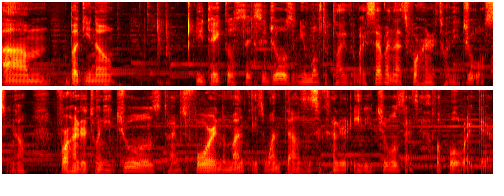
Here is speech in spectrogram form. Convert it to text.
Um, but you know, you take those 60 jewels and you multiply them by 7 that's 420 jewels you know 420 jewels times 4 in the month is 1680 jewels that's half a pull right there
